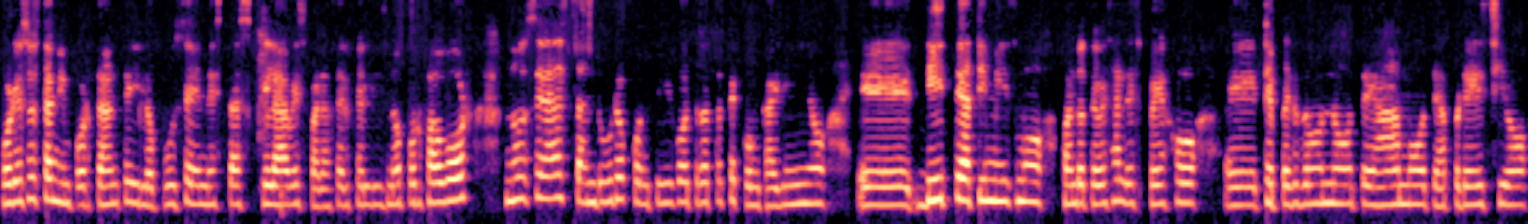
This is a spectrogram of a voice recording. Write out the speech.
Por eso es tan importante y lo puse en estas claves para ser feliz, ¿no? Por favor, no seas tan duro contigo, trátate con cariño, eh, dite a ti mismo cuando te ves al espejo, eh, te perdono, te amo, te aprecio,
